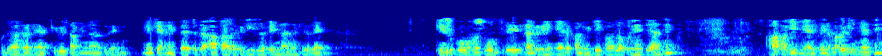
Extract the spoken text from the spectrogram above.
උදාහරණයක් කිව්වේ සමිනාස දැන් මේ කියන්නේ පැත්තට ආපස්සට ගිහිල්ලා පෙන්වන්න කියලා දැන්. කේසුකෝම සූත්‍රයේ නගරහිමියට පණිවිඩය කවරලා කොහෙන්ද යන්නේ? ආපගින් යන්නේ. වෙන මගකින් යන්නේ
